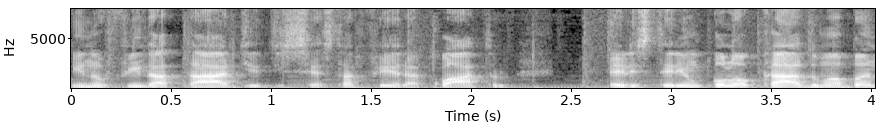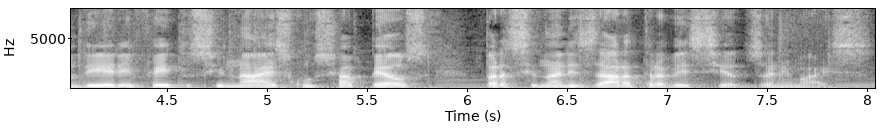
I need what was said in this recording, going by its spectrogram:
e no fim da tarde de sexta-feira, 4, eles teriam colocado uma bandeira e feito sinais com chapéus para sinalizar a travessia dos animais.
